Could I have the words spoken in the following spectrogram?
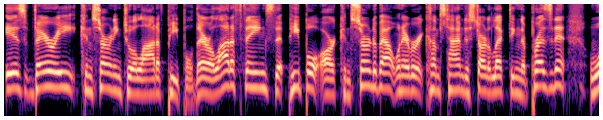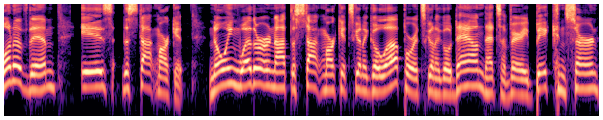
is very concerning to a lot of people. There are a lot of things that people are concerned about whenever it comes time to start electing the president. One of them is the stock market. Knowing whether or not the stock market's going to go up or it's going to go down, that's a very big concern.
